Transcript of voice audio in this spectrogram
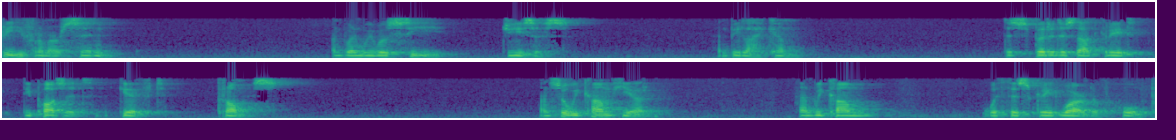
free from our sin and when we will see Jesus and be like Him. The Spirit is that great deposit, gift, promise. And so we come here and we come with this great word of hope.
